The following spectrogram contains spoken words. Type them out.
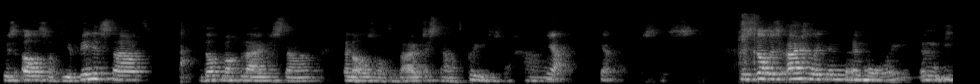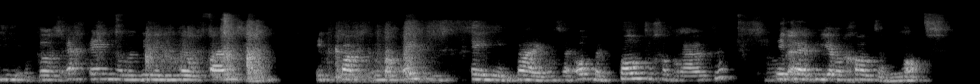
Dus alles wat hier binnen staat, dat mag blijven staan. En alles wat er buiten staat, kun je dus weghalen. Ja. Precies. Dus dat is eigenlijk een, een Mooi. een idee. Dat is echt een van de dingen die heel fijn zijn. Ik pak er nog even één ding bij, wat wij ook met poten gebruiken. Ik heb hier een grote lat.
